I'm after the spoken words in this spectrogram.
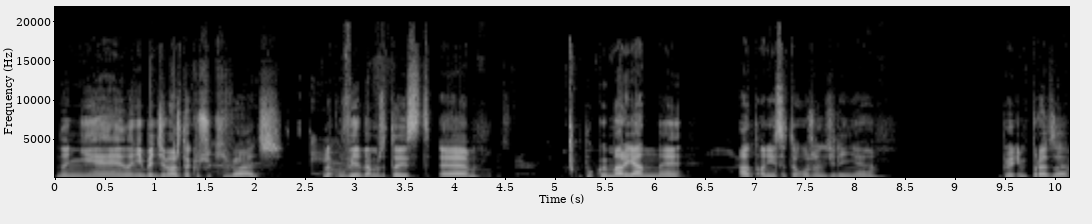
No nie, no nie będziemy aż tak oszukiwać. Ale uwielbiam, że to jest em, pokój Marianny, a oni niestety urządzili, nie? Imprezę.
